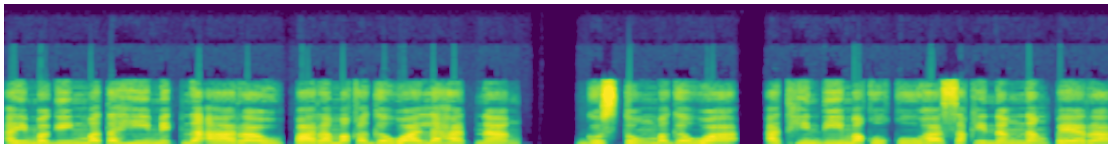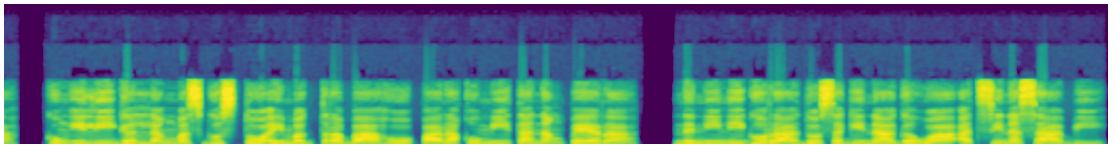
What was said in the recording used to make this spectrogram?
ay maging matahimik na araw para makagawa lahat ng gustong magawa, at hindi makukuha sa kinang ng pera, kung illegal lang mas gusto ay magtrabaho para kumita ng pera, naninigurado sa ginagawa at sinasabi,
